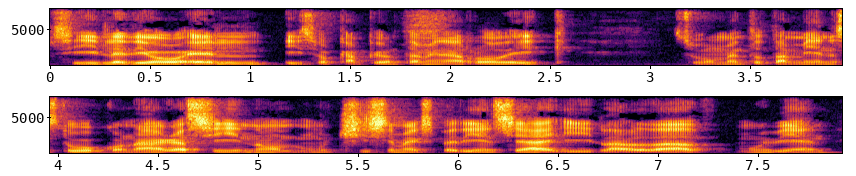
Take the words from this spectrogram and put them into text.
sí le dio, él hizo campeón también a Roddick. En su momento también estuvo con Agassi, ¿no? Muchísima experiencia y la verdad, muy bien.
